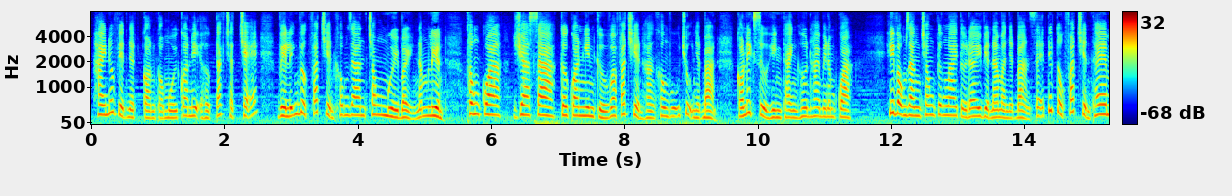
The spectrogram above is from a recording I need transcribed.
hai nước Việt Nhật còn có mối quan hệ hợp tác chặt chẽ về lĩnh vực phát triển không gian trong 17 năm liền, thông qua JAXA, cơ quan nghiên cứu và phát triển hàng không vũ trụ Nhật Bản, có lịch sử hình thành hơn 20 năm qua. Hy vọng rằng trong tương lai tới đây, Việt Nam và Nhật Bản sẽ tiếp tục phát triển thêm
